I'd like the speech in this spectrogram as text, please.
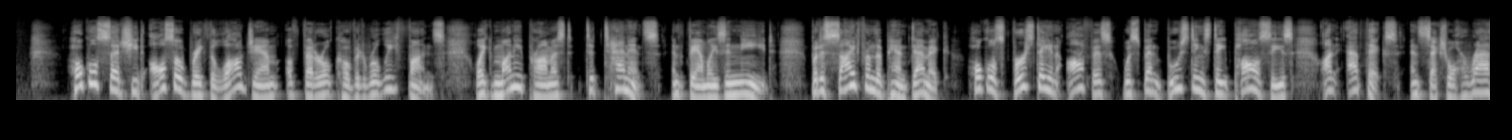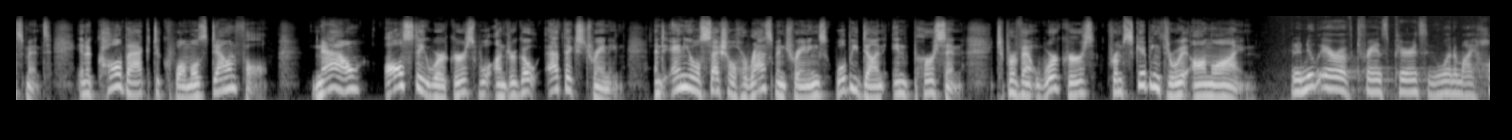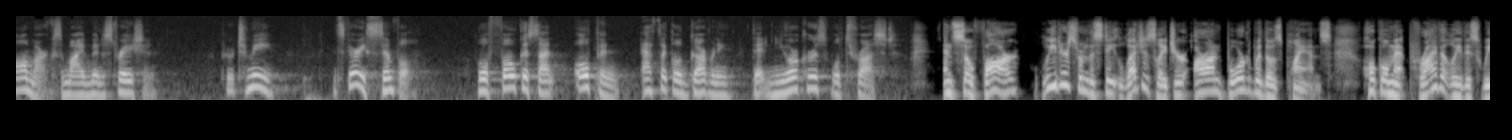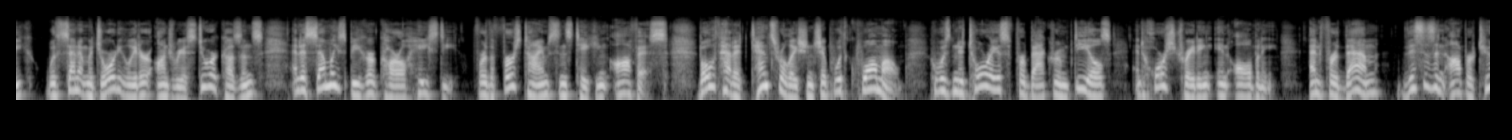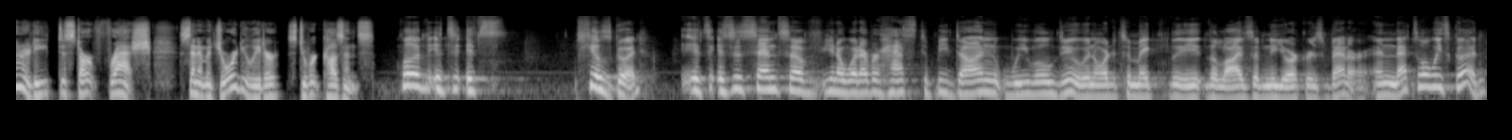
Hochul said she'd also break the logjam of federal COVID relief funds, like money promised to tenants and families in need. But aside from the pandemic, Hochul's first day in office was spent boosting state policies on ethics and sexual harassment in a callback to Cuomo's downfall. Now, all state workers will undergo ethics training, and annual sexual harassment trainings will be done in person to prevent workers from skipping through it online. In a new era of transparency, one of my hallmarks of my administration. For, to me, it's very simple. We'll focus on open, ethical governing that New Yorkers will trust. And so far, Leaders from the state legislature are on board with those plans. Hochul met privately this week with Senate Majority Leader Andrea Stewart Cousins and Assembly Speaker Carl Heastie for the first time since taking office. Both had a tense relationship with Cuomo, who was notorious for backroom deals and horse trading in Albany. And for them, this is an opportunity to start fresh. Senate Majority Leader Stewart Cousins. Well, it's it's feels good it's, it's a sense of, you know, whatever has to be done, we will do in order to make the, the lives of New Yorkers better. And that's always good.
